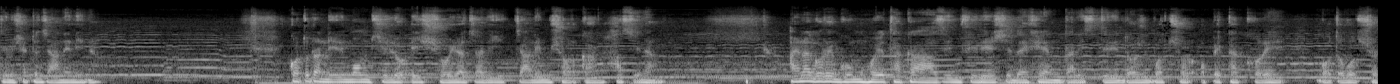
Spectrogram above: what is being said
তিনি সেটা জানেনই না। কতটা নির্মম ছিল এই স্বৈরাচারী জালিম সরকার হাসিনা। আয়নাঘরে গুম হয়ে থাকা আজিম ফিরে এসে দেখেন তার স্ত্রী দশ বছর অপেক্ষা করে গত বছর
